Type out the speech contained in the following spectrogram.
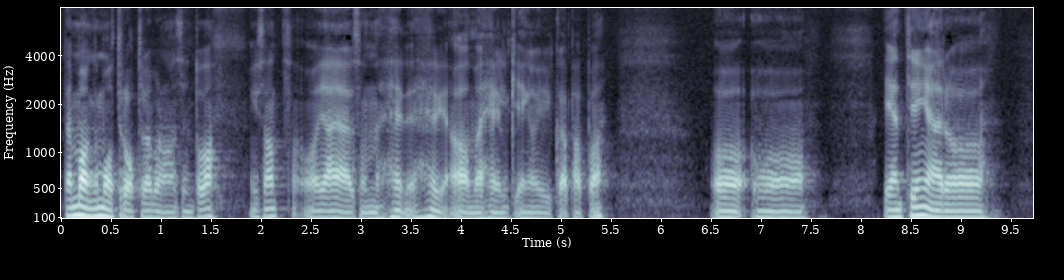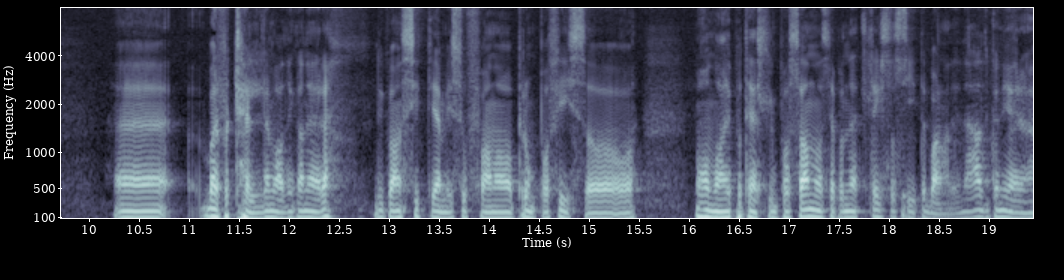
det er mange måter å oppdra barna sine på, da. Ikke sant? Og jeg er jo sånn annenhver helg en gang i uka pappa. Og én ting er å eh, bare fortelle dem hva de kan gjøre. Du kan sitte hjemme i sofaen og prompe og fise og, og med hånda i potetgullposen og se på Netflix og si til barna dine ja, du kan gjøre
